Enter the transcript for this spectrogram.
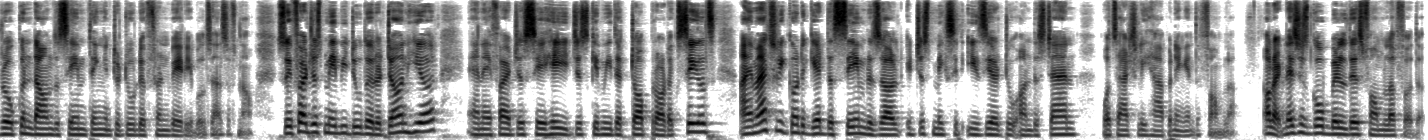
broken down the same thing into two different variables as of now. So if I just maybe do the return here, and if I just say, hey, just give me the top product sales, I'm actually going to get the same result. It just makes it easier to understand what's actually happening in the formula. All right, let's just go build this formula further.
